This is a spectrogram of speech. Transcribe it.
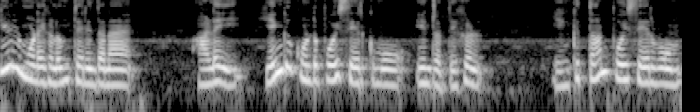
கீழ்முனைகளும் தெரிந்தன. அலை எங்கு கொண்டு போய் சேர்க்குமோ என்ற திகில். எங்குத்தான் போய் சேர்வோம்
